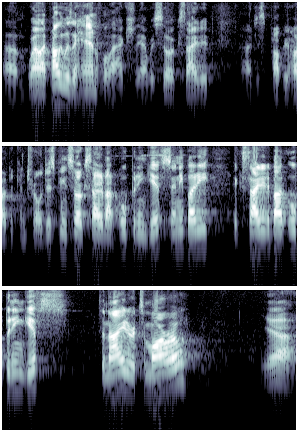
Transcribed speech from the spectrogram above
um, well, I probably was a handful actually. I was so excited uh, just probably hard to control. Just being so excited about opening gifts. Anybody excited about opening gifts tonight or tomorrow? Yeah,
